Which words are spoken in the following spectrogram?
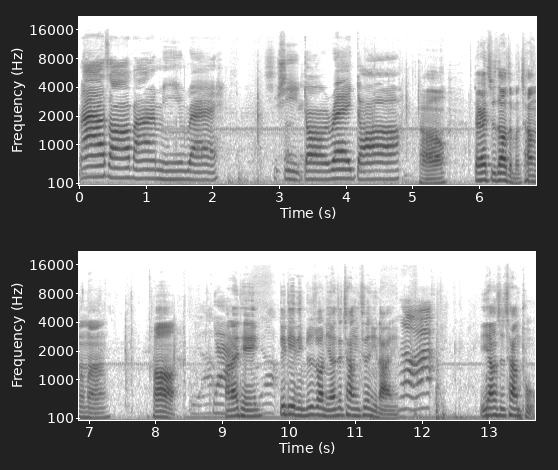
拉嗦发，拉瑞。西哆瑞哆。好，大概知道怎么唱了吗？哦，好，来听。弟弟，你不是说你要再唱一次？你来。好啊。一样是唱谱。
